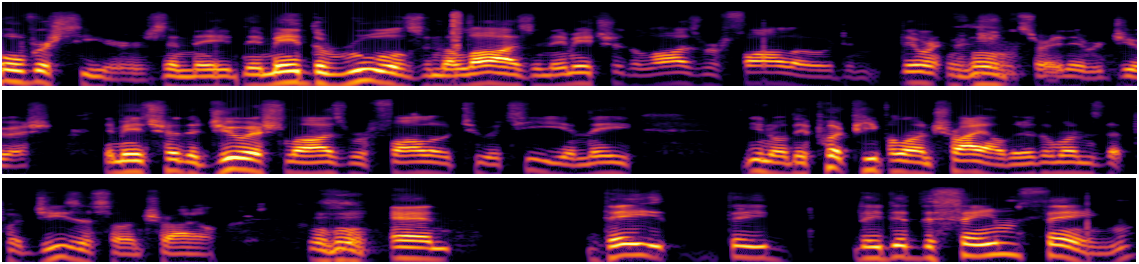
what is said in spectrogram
overseers and they they made the rules and the laws and they made sure the laws were followed and they weren't Mhm. christian sorry they were jewish. They made sure the jewish laws were followed to a t and they you know they put people on trial. They're the ones that put jesus on trial. Mhm, and they they they did the same thing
